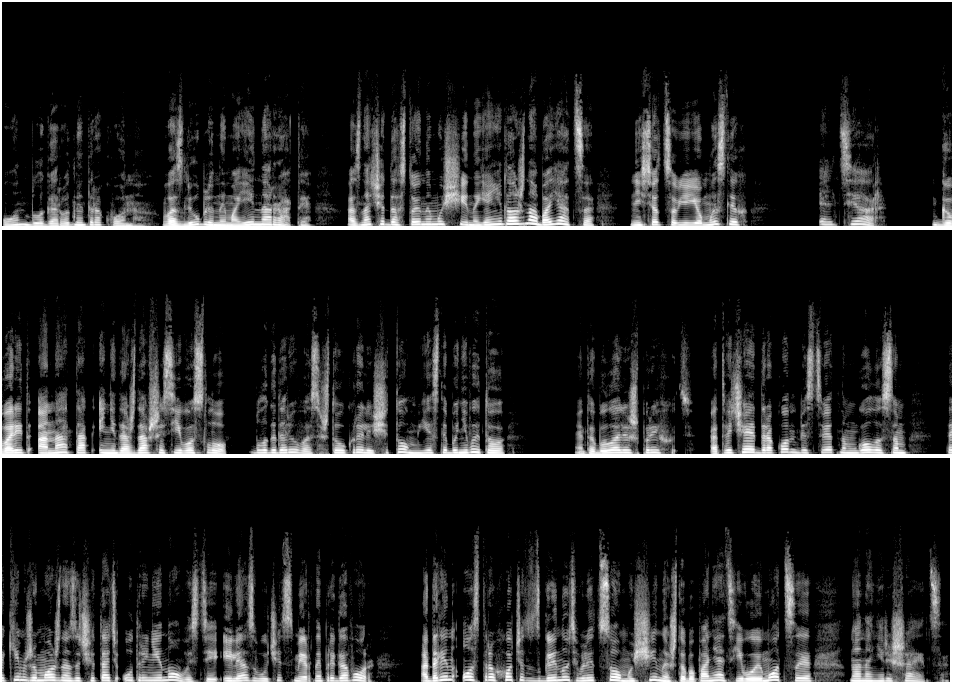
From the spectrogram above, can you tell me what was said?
Он — благородный дракон, возлюбленный моей Нараты, а значит, достойный мужчина. Я не должна бояться. Несется в ее мыслях «Эльтиар», — говорит она, так и не дождавшись его слов. «Благодарю вас, что укрыли щитом. Если бы не вы, то...» «Это была лишь прихоть», — отвечает дракон бесцветным голосом. Таким же можно зачитать утренние новости или озвучить смертный приговор — Адалин остро хочет взглянуть в лицо мужчины, чтобы понять его эмоции, но она не решается.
